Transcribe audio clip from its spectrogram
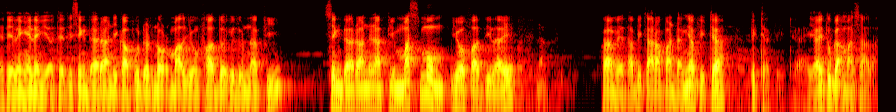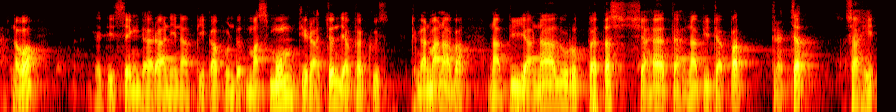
jadi eling-eling ya, jadi sing darani kapundhut normal yo ilun nabi, sing darani nabi masmum yo fadilai nabi. Paham ya? Tapi cara pandangnya beda, beda-beda. Ya itu gak masalah. Napa? Jadi sing darani nabi kapundhut masmum diracun ya bagus. Dengan makna apa? Nabi yana lurut batas syahadah. Nabi dapat derajat syahid.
